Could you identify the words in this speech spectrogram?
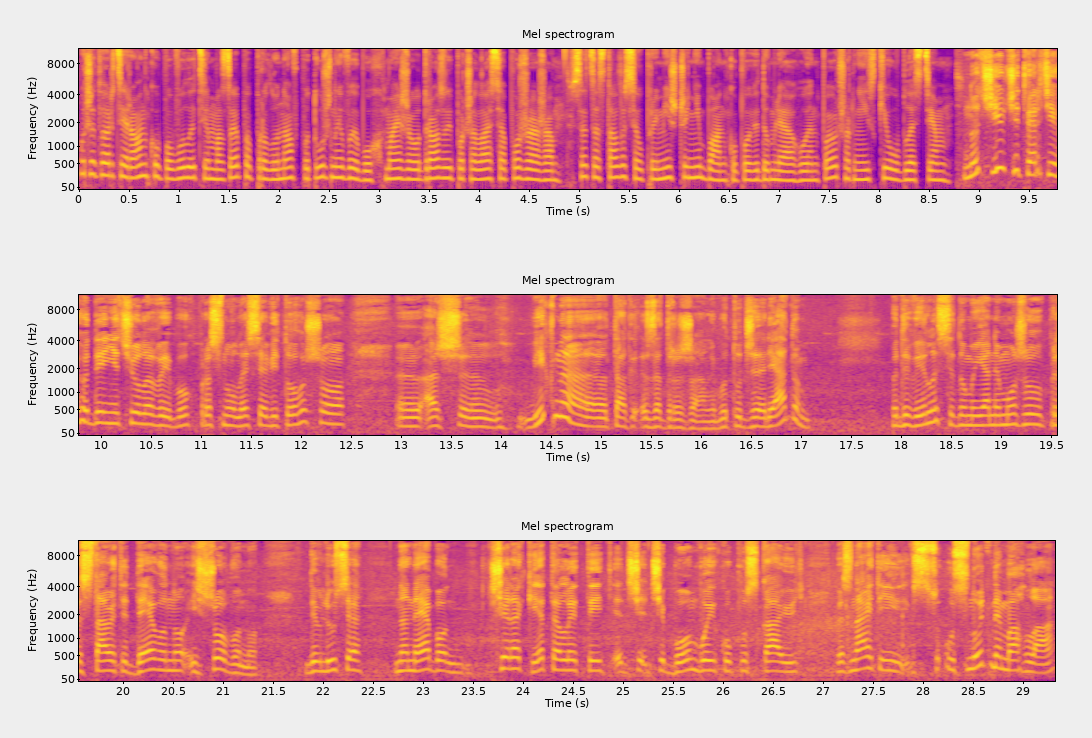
У четвертій ранку по вулиці Мазепи пролунав потужний вибух. Майже одразу й почалася пожежа. Все це сталося у приміщенні банку. Повідомляє ГУНП у Чернігівській області. Вночі в четвертій годині чула вибух, проснулася від того, що е, аж е, вікна е, так задрожали, бо тут же рядом. Подивилася, думаю, я не можу представити, де воно і що воно. Дивлюся на небо, чи ракета летить, чи, чи бомбу яку пускають. Ви знаєте, і уснуть не могла,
